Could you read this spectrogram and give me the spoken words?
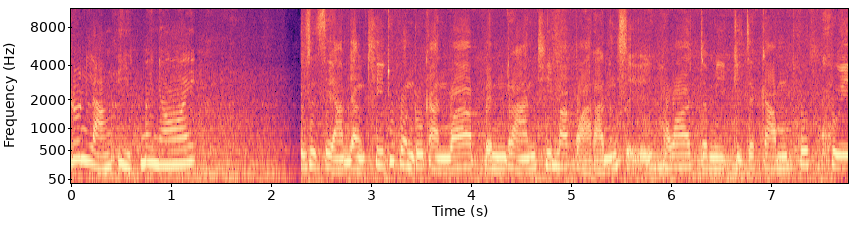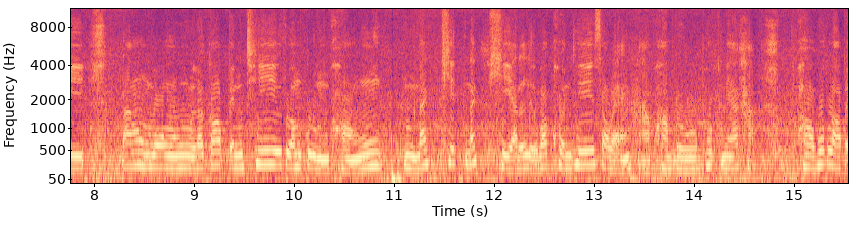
รุ่นหลังอีกไม่น้อย สิทธิสยามอย่างที่ทุกคนรู้กันว่าเป็นร้านที่มากกว่าร้านหนังสือ เพราะว่าจะมีกิจกรรมพูดคุยตั้งวง แล้วก็เป็นที่รวมกลุ่มของนักคิดนักเขียน หรือว่าคนที่แสวงหาความรู้พวกนี้ค่ะ พอพวกเราไป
